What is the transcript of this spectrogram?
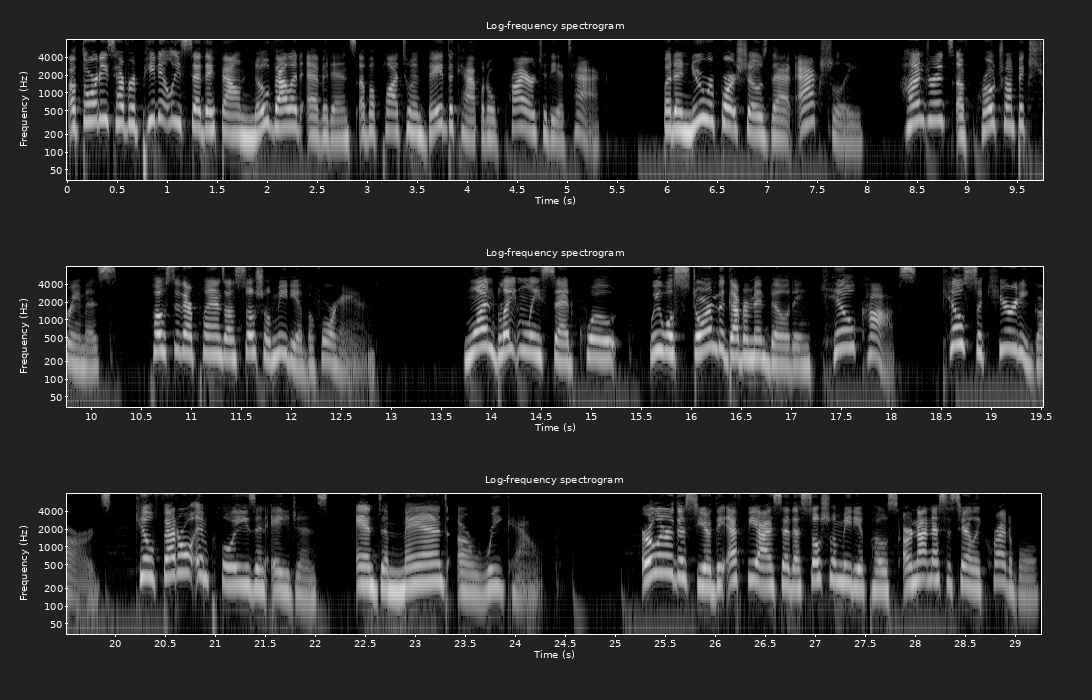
Authorities have repeatedly said they found no valid evidence of a plot to invade the Capitol prior to the attack, but a new report shows that, actually, hundreds of pro Trump extremists posted their plans on social media beforehand. One blatantly said, quote, "We will storm the government building, kill cops, kill security guards, kill federal employees and agents, and demand a recount." Earlier this year, the FBI said that social media posts are not necessarily credible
